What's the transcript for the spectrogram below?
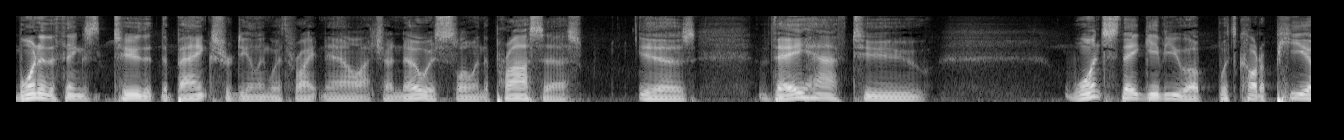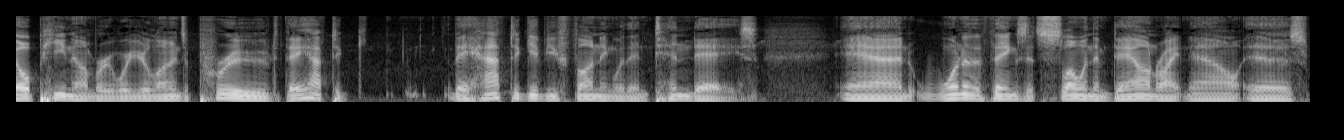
one of the things too that the banks are dealing with right now, which I know is slowing the process, is they have to once they give you a what's called a PLP number where your loan's approved, they have to they have to give you funding within 10 days. And one of the things that's slowing them down right now is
